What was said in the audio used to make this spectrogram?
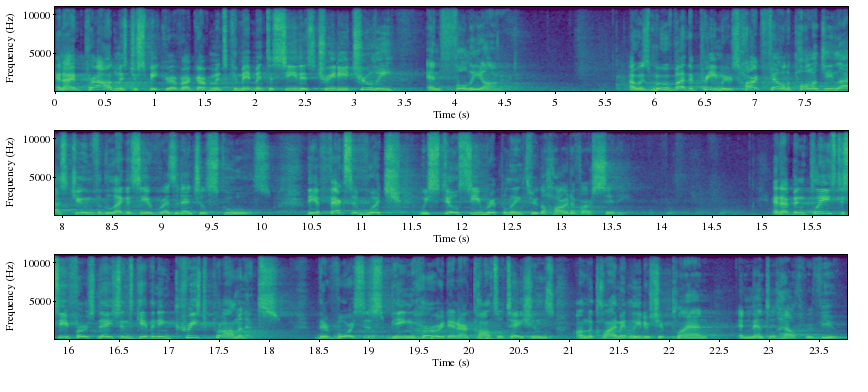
And I'm proud, Mr. Speaker, of our government's commitment to see this treaty truly and fully honored. I was moved by the Premier's heartfelt apology last June for the legacy of residential schools, the effects of which we still see rippling through the heart of our city. And I've been pleased to see First Nations given increased prominence their voices being heard in our consultations on the Climate Leadership Plan and Mental Health Review.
